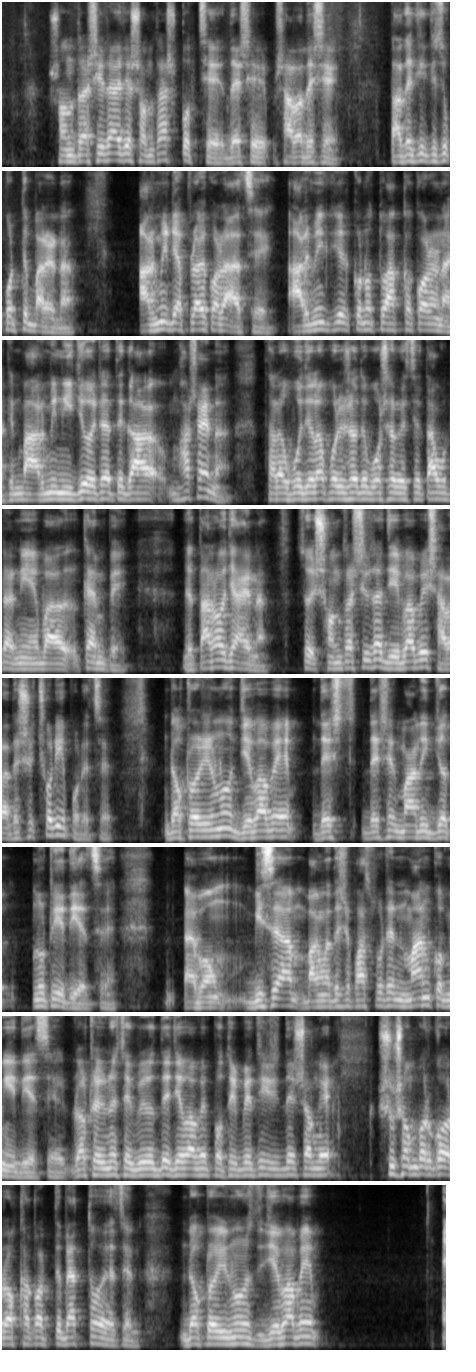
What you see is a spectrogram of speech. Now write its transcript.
সন্ত্রাসীরা যে সন্ত্রাস করছে দেশে, সারা দেশে, তাদেরকে কিছু করতে পারে না। আর্মি ডেপ্লয় করা আছে। আর্মিকে কোনো তোয়াক্কা করে না, কিংবা আর্মি নিজেও এটাতে গা ভাসায় না। তারা উপজেলা পরিষদে বসে রয়েছে তাবুটা নিয়ে বা ক্যাম্পে যে তারাও যায় না। সো সন্ত্রাসীরা যেভাবে সারা দেশে ছড়িয়ে পড়েছে, ডক্টর ইউনু যেভাবে দেশ, দেশের মান, ইজ্জত লুটিয়ে দিয়েছে, এবং ভিসা বাংলাদেশের পাসপোর্টের মান কমিয়ে দিয়েছে, ডক্টর ইউনুসের বিরুদ্ধে যেভাবে প্রতিবেশীদের সঙ্গে সুসম্পর্ক রক্ষা করতে ব্যর্থ হয়েছেন, ডক্টর ইউনুস যেভাবে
